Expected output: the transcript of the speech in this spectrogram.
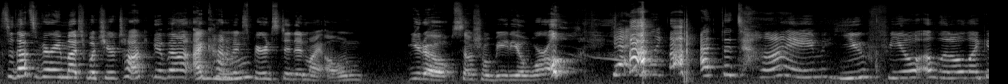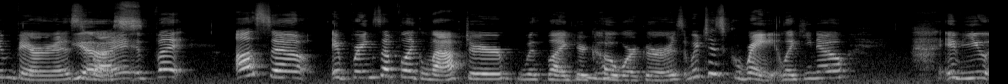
So that's very much what you're talking about. I kind of mm-hmm. experienced it in my own you know social media world Yeah, like at the time you feel a little like embarrassed, Yes. right? But also it brings up like laughter with like your mm-hmm. coworkers, which is great. Like, you know, if you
